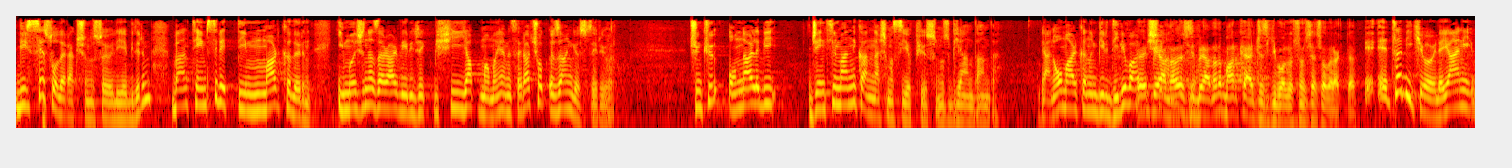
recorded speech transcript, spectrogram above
Bir ses olarak şunu söyleyebilirim. Ben temsil ettiğim markaların imajına zarar verecek bir şey yapmamaya mesela çok özen gösteriyorum. Çünkü onlarla bir centilmenlik anlaşması yapıyorsunuz bir yandan da. Yani o markanın bir dili var, Evet, bir bir şey yandan da siz bir yandan da marka elçisi gibi oluyorsunuz ses olarak da. E, e, tabii ki öyle. Yani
